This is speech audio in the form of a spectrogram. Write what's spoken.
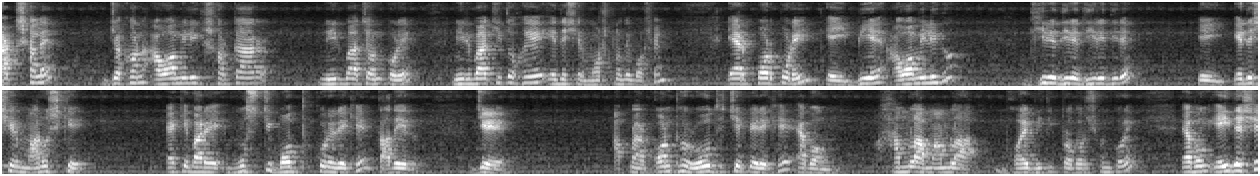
আট সালে যখন আওয়ামী লীগ সরকার নির্বাচন করে নির্বাচিত হয়ে এদেশের মসনদে বসেন। এর পরপরেই এই বিয়ে আওয়ামী লীগও ধীরে ধীরে ধীরে ধীরে এই এদেশের মানুষকে একেবারে মুষ্টিবদ্ধ করে রেখে তাদের যে আপনার কণ্ঠ রোধ চেপে রেখে এবং হামলা মামলা ভয়ভীতি প্রদর্শন করে এবং এই দেশে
